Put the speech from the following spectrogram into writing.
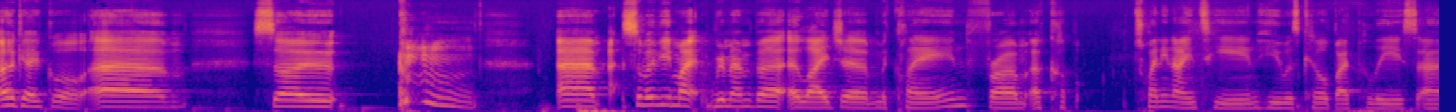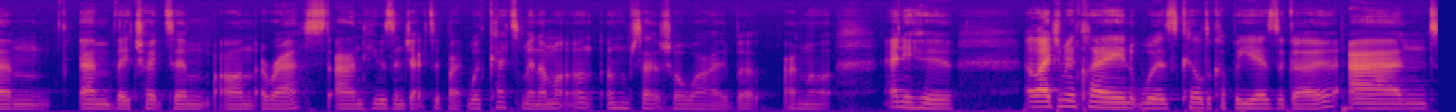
okay, cool. Um, so um, some of you might remember Elijah McClain from a couple 2019. He was killed by police. Um, and they choked him on arrest, and he was injected by, with ketamine. I'm not 100 percent sure why, but I'm not. Anywho, Elijah McClain was killed a couple years ago, and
